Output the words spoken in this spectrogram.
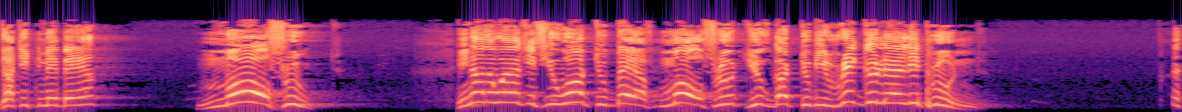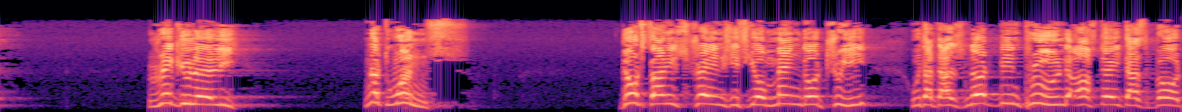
That it may bear more fruit. In other words, if you want to bear more fruit, you've got to be regularly pruned. regularly. Not once. Don't find it strange if your mango tree, that has not been pruned after it has brought,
